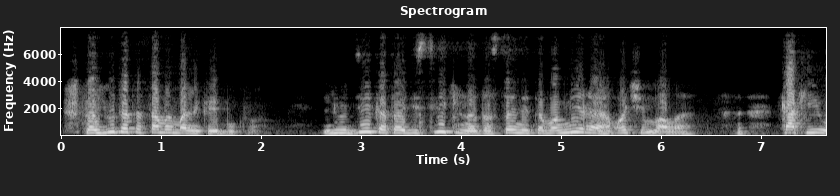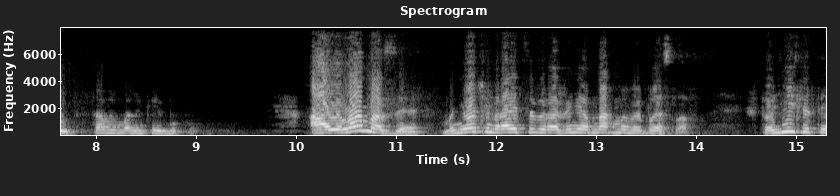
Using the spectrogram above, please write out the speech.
Что Юд это самая маленькая буква. Людей, которые действительно достойны того мира, очень мало. Как Юд, самая маленькая буква. А Иламазе, мне очень нравится выражение Абнахмана Бреслав – что если ты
